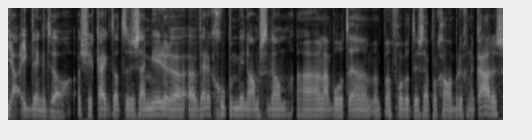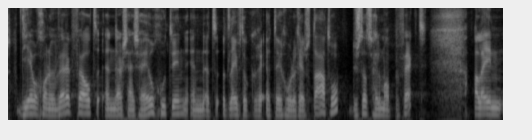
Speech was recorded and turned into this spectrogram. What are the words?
Ja ik denk het wel. Als je kijkt dat er zijn meerdere uh, werkgroepen binnen Amsterdam. Uh, nou, bijvoorbeeld uh, een, voorbeeld is daar programma Bruggen en Kades. Die hebben gewoon een werkveld en daar zijn ze heel goed in. En het, het levert ook tegenwoordig resultaat op. Dus dat is helemaal perfect. Alleen,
